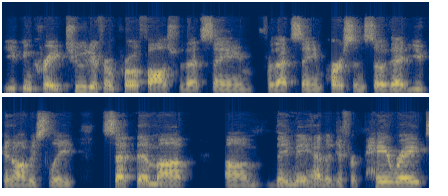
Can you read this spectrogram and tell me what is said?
you can create two different profiles for that same for that same person so that you can obviously set them up um, they may have a different pay rate.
